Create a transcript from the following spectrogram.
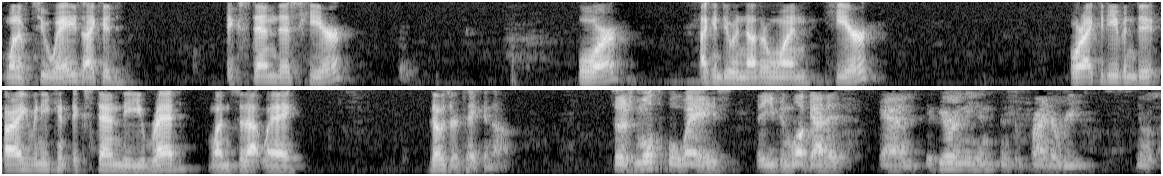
one of two ways. I could extend this here, or I can do another one here, or I could even do, or I even can extend the red one so that way those are taken up. So there's multiple ways that you can look at it, and if you're in the instance of trying to read, you know,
